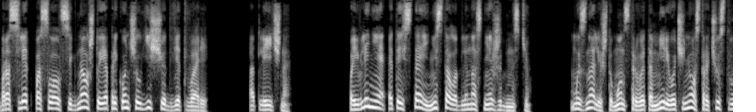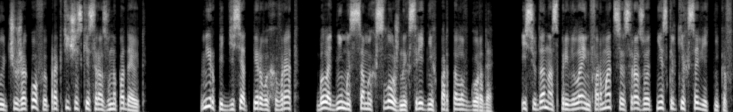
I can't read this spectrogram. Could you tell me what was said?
Браслет послал сигнал, что я прикончил еще две твари. Отлично. Появление этой стаи не стало для нас неожиданностью. Мы знали, что монстры в этом мире очень остро чувствуют чужаков и практически сразу нападают. Мир 51-х врат был одним из самых сложных средних порталов города, и сюда нас привела информация сразу от нескольких советников,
